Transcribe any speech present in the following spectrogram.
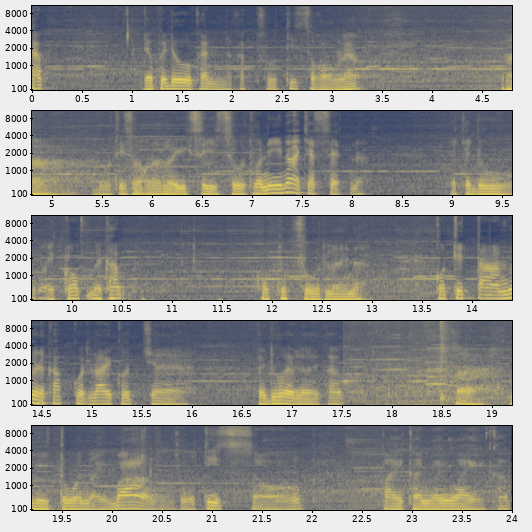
ครับ เดี๋ยวไปดูกันนะครับ สูตรที่สองแล้วอ่าสูตรที่สองแล้วเหลืออีกสี่สูตร วันนี้น่าจะเสร็จนะอยากจะดูไอ้ครบไหมครับ ครบทุกสูตรเลยนะ กดติดตามด้วยนะครับ กดไลค์กดแชร์ไปด้วยเลยครับอ่ามีตัวไหนบ้าง สูตรที่สองไปกันไวๆครับ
